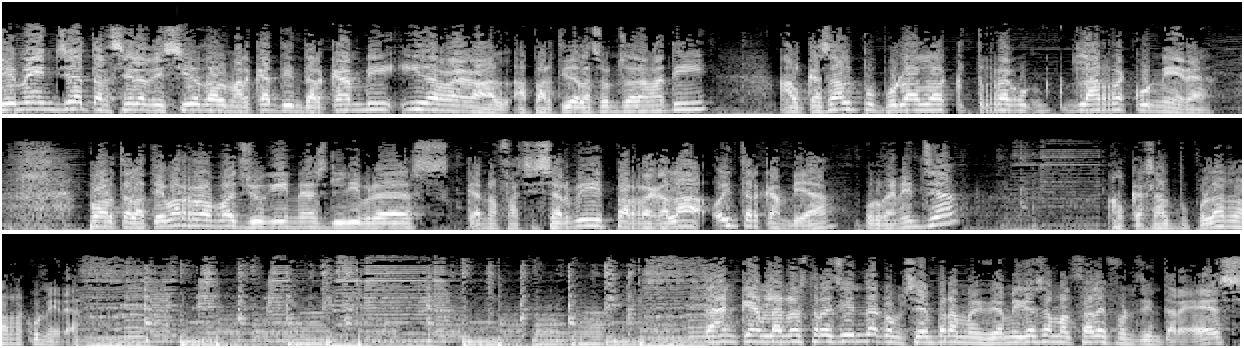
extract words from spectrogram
Diumenge, tercera edició del Mercat d'Intercanvi i de Regal. A partir de les 11 de matí, al Casal Popular La, Raconera. Porta la teva roba, joguines, llibres que no facis servir per regalar o intercanviar. Organitza el Casal Popular La Raconera. Tanquem la nostra agenda, com sempre, amb amigues amb els telèfons d'interès.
